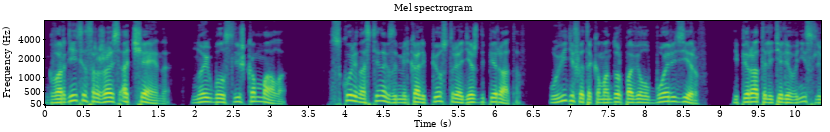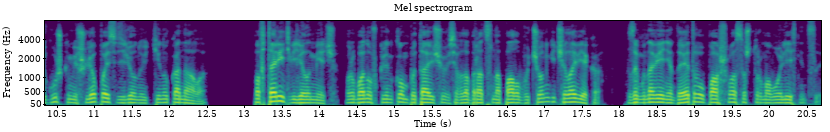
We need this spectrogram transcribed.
Гвардейцы сражались отчаянно, но их было слишком мало. Вскоре на стенах замелькали пестрые одежды пиратов. Увидев это, командор повел в бой резерв, и пираты летели вниз лягушками, шлепаясь в зеленую тину канала. «Повторить», — велел меч, рубанув клинком пытающегося взобраться на палубу чонги человека, за мгновение до этого упавшего со штурмовой лестницы.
